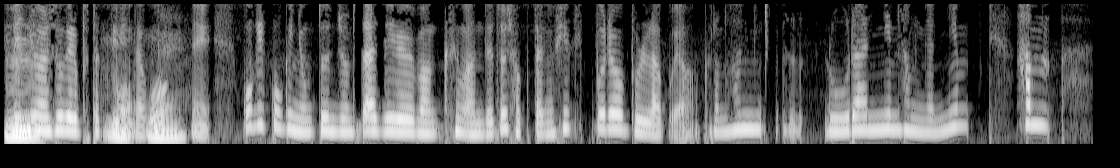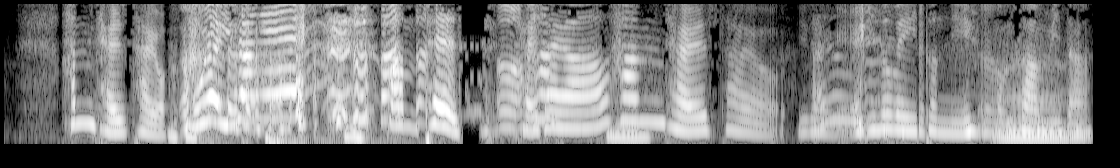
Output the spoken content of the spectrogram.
매뉴얼 음, 소개를 부탁드린다고. 뭐, 네. 네. 꼬깃꼬깃 용돈 좀 싸질 만큼 안 돼도 적당히 휙휙 뿌려보려고요. 그럼 선, 로라님, 성녀님, 함, 함 잘 사요. 뭐야 이상해. 한 패스. 어, 잘 사요. 함 잘 사요. 아유, 이상해. 이노베이터님 감사합니다.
